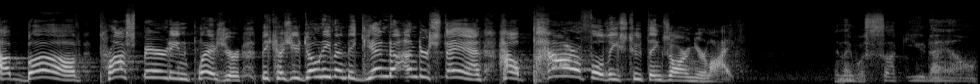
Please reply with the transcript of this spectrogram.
above prosperity and pleasure because you don't even begin to understand how powerful these two things are in your life. And they will suck you down.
